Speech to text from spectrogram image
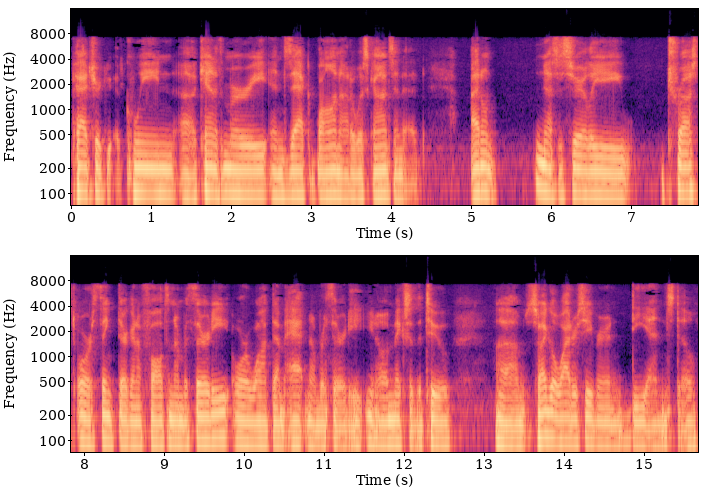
Patrick Queen, uh, Kenneth Murray, and Zack Baun out of Wisconsin. I don't necessarily trust or think they're going to fall to number 30 or want them at number 30, you know, a mix of the two. Um, so I go wide receiver and DN still.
